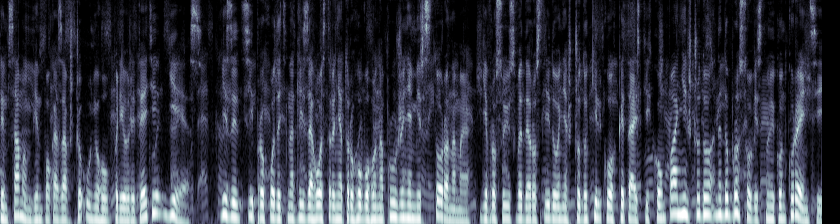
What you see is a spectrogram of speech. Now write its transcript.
Тим самим він показав, що у нього в пріоритеті ЄС. Візит Сі проходить на тлі загострення торгового напруження між сторонами. Євросоюз веде розслідування щодо кількох китайських компаній щодо недобросовісної конкуренції.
